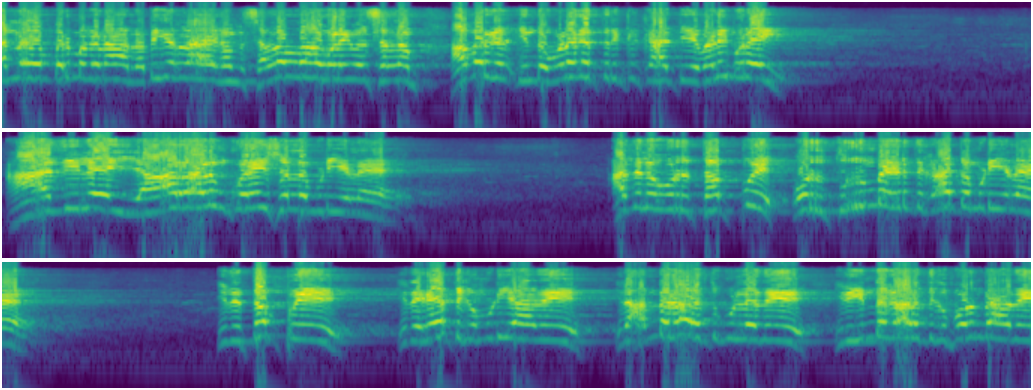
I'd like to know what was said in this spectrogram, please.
அன்னதம் பெருமகனார் நபிகள் நாயகம் செல்லல்லா உழைவ செல்லம் அவர்கள் இந்த உலகத்திற்கு காட்டிய வழிமுறை. அதிலே யாராலும் குறை சொல்ல முடியல. அதுல ஒரு தப்பு ஒரு துரும்ப எடுத்து காட்ட முடியல. இது தப்பு. இதை ஏத்துக்க முடியாது. இது அந்த காலத்துக்குள்ளது. இது இந்த காலத்துக்கு பொருந்தாது.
